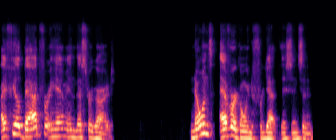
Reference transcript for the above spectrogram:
I feel bad for him in this regard. No one's ever going to forget this incident.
